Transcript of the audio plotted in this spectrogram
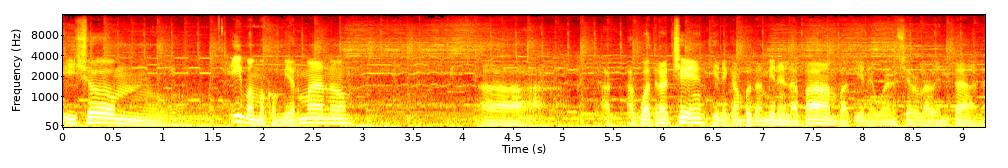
Y yo mm, íbamos con mi hermano a, a, a Cuatraché, tiene campo también en La Pampa, tiene, bueno, cierra la ventana.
